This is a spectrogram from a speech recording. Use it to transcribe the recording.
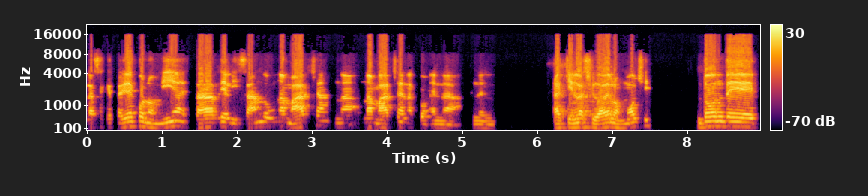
la Secretaría de Economía está realizando una marcha, una, marcha aquí en la ciudad de Los Mochis, donde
